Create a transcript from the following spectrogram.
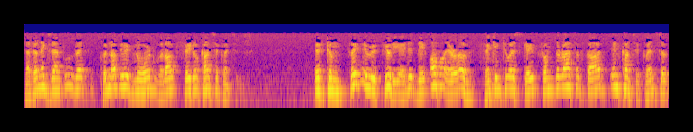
set an example that could not be ignored without fatal consequences. It completely repudiated the awful error of thinking to escape from the wrath of God in consequence of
